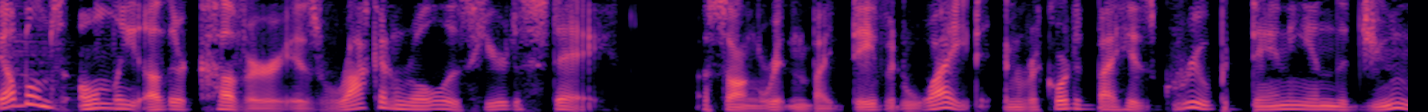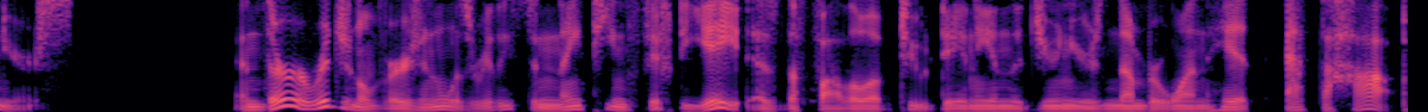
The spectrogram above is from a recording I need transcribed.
The album's only other cover is Rock and Roll is Here to Stay, a song written by David White and recorded by his group Danny and the Juniors. And their original version was released in 1958 as the follow up to Danny and the Juniors' number one hit, At the Hop.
